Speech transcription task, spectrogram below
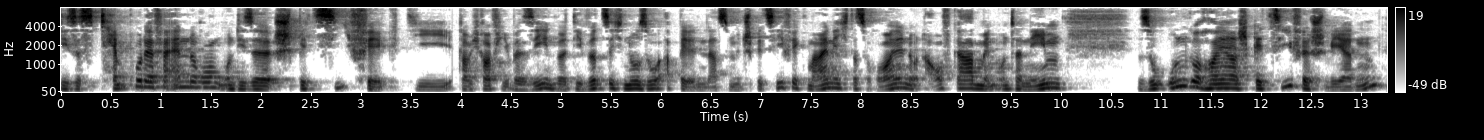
dieses Tempo der Veränderung und diese Spezifik, die, glaube ich, häufig übersehen wird, die wird sich nur so abbilden lassen. Mit Spezifik meine ich, dass Rollen und Aufgaben in Unternehmen so ungeheuer spezifisch werden.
